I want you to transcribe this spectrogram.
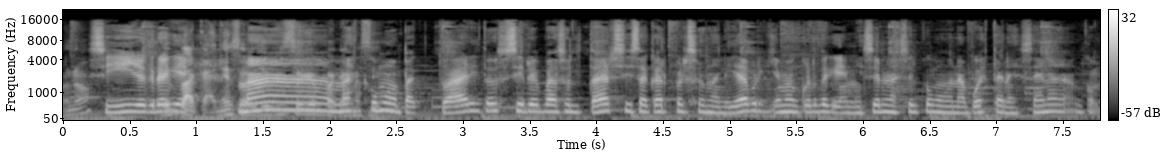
¿O no? Sí, yo creo Es que bacán eso, yo pienso que es más, bacán más así. como para actuar y todo sirve para soltarse y sacar personalidad, porque yo me acuerdo que me hicieron hacer como una puesta en escena como-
